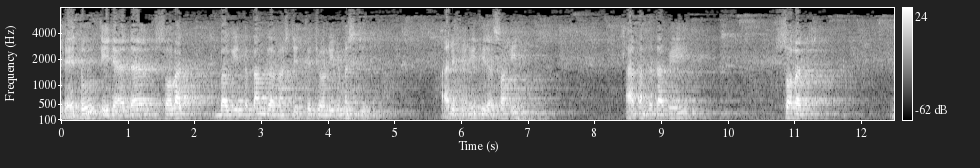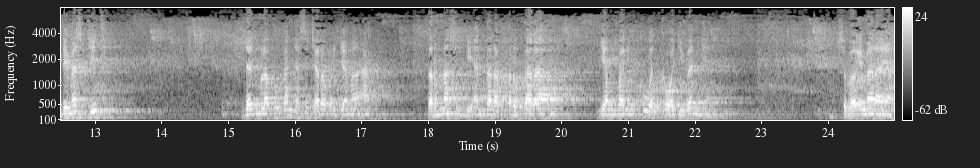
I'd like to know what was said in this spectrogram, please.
yaitu tidak ada solat bagi tetangga masjid kecuali di masjid. Hadis ini tidak sahih. Akan tetapi solat di masjid dan melakukannya secara berjamaah termasuk di antara perkara yang paling kuat kewajibannya. Sebagaimana yang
